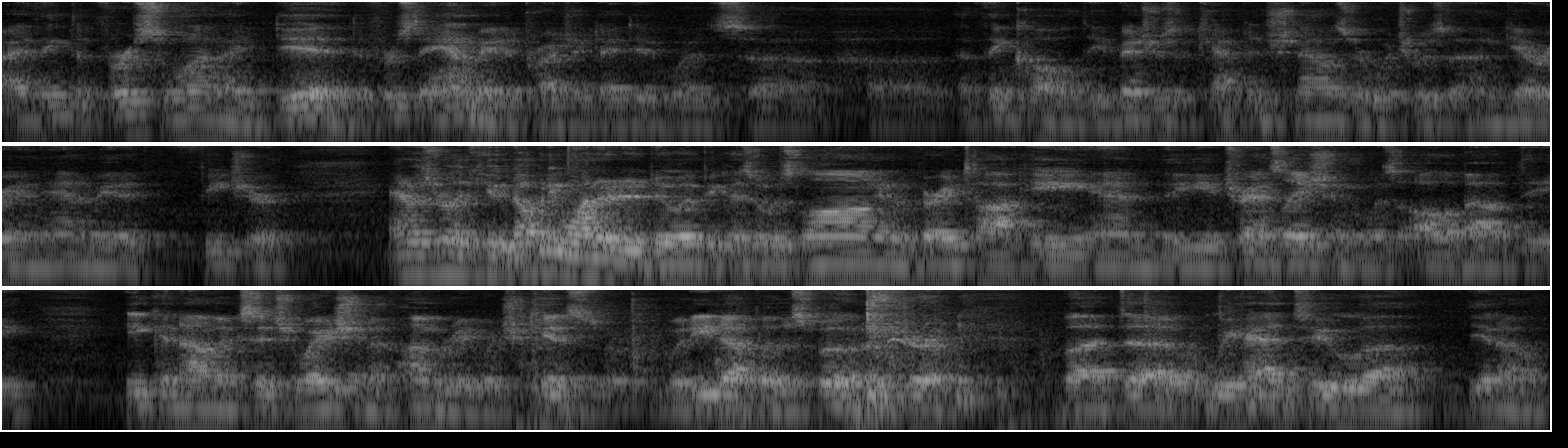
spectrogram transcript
I think the first one I did, the first animated project I did was uh, uh, a thing called The Adventures of Captain Schnauzer, which was a Hungarian animated feature. And it was really cute. Nobody wanted to do it because it was long and very talky, and the translation was all about the economic situation of Hungary, which kids would eat up with a spoon, I'm sure. But uh, we had to, uh, you know,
